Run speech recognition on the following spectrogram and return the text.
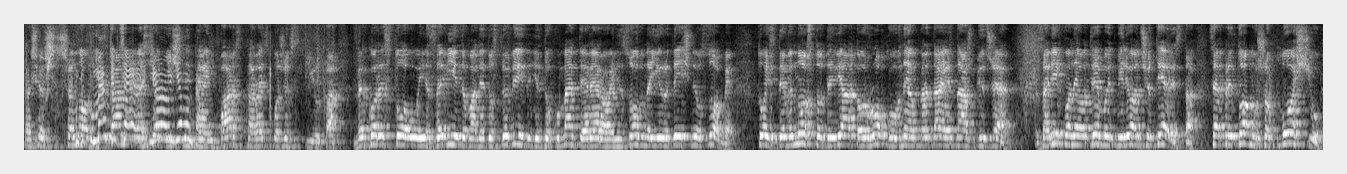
Так що, шановні, Документи станом це на я- я сьогоднішній вам дам. день Барська райспоживспілка використовує завідомо недостовірні документи реорганізованої юридичної особи. Тобто з 99-го року вони обкрадають наш бюджет. За рік вони отримують мільйон чотириста. Це при тому, що площу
